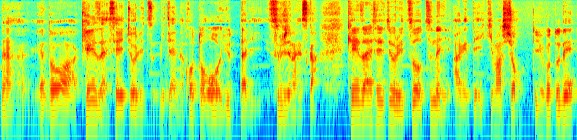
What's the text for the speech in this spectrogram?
あとは経済成長率みたいなことを言ったりするじゃないですか。経済成長率を常に上げていきましょうということで、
